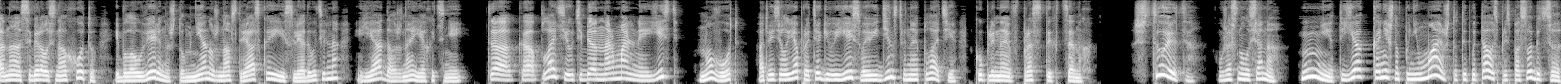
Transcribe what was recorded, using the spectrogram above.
Она собиралась на охоту и была уверена, что мне нужна встряска и, следовательно, я должна ехать с ней. «Так, а платье у тебя нормальное есть?» «Ну вот», – ответила я, протягивая ей свое единственное платье, купленное в простых ценах. «Что это?» – ужаснулась она. «Нет, я, конечно, понимаю, что ты пыталась приспособиться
